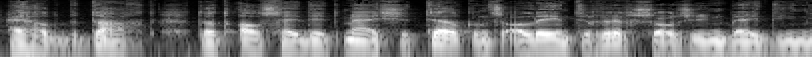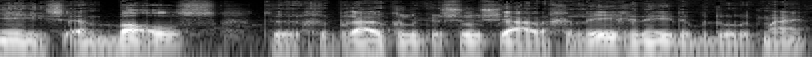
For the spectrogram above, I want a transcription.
Hij had bedacht dat als hij dit meisje telkens alleen terug zou zien bij diners en bals, de gebruikelijke sociale gelegenheden bedoel ik maar,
